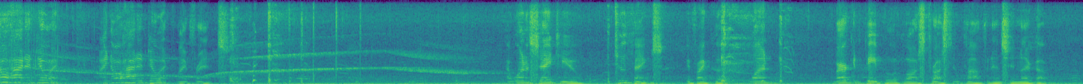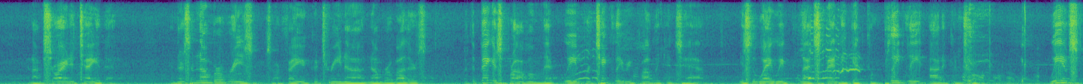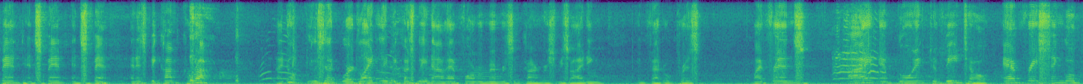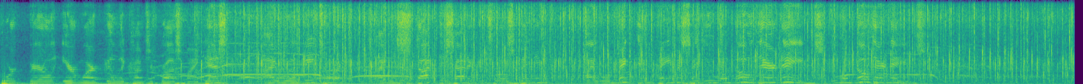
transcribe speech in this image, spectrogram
know how to do it. I know how to do it, my friends. I want to say to you two things, if I could. One, American people have lost trust and confidence in their government. And I'm sorry to tell you that. And there's a number of reasons. Our failure Katrina, a number of others. But the biggest problem that we, particularly Republicans, have is the way we let spending get completely out of control. We have spent and spent and spent, and it's become corrupt. I don't use that word lightly because we now have former members of Congress residing in federal prison. My friends, I am going to veto every single pork barrel earmark bill that comes across my desk. I will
